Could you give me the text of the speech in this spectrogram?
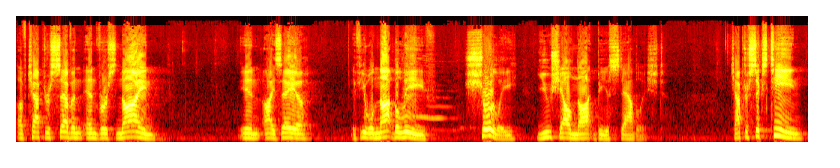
of chapter 7 and verse 9 in Isaiah If you will not believe, surely you shall not be established. Chapter 16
